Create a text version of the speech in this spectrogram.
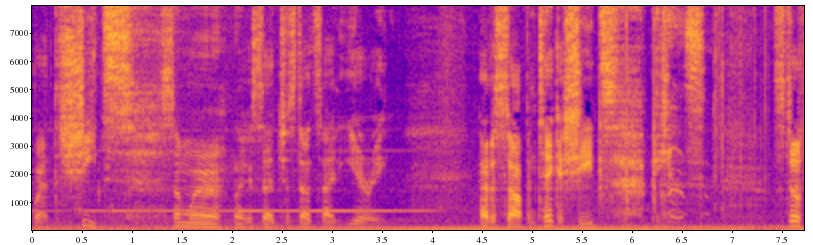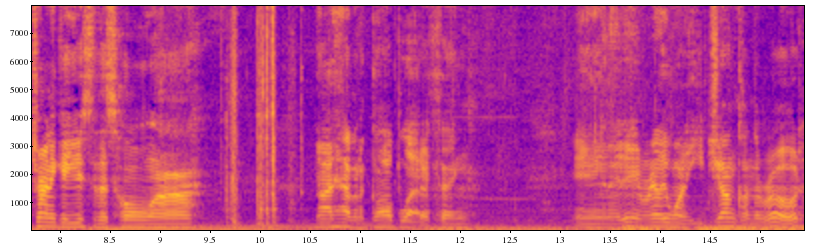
We're at the Sheetz, somewhere, like I said, just outside Erie. Had to stop and take a Sheets because still trying to get used to this whole uh, not having a gallbladder thing. And I didn't really want to eat junk on the road,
